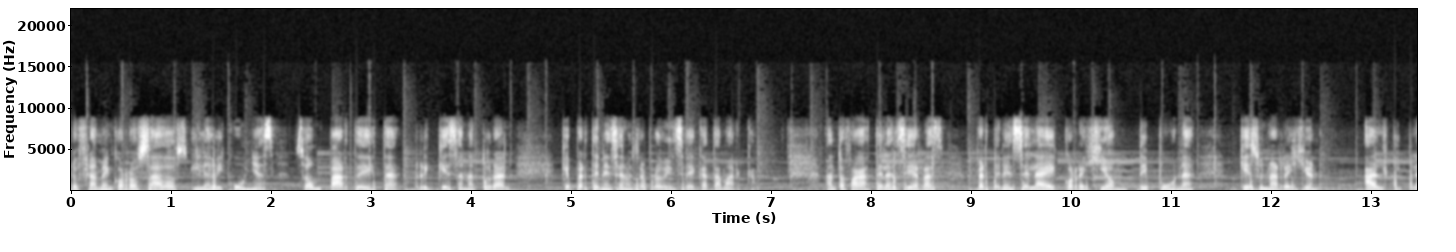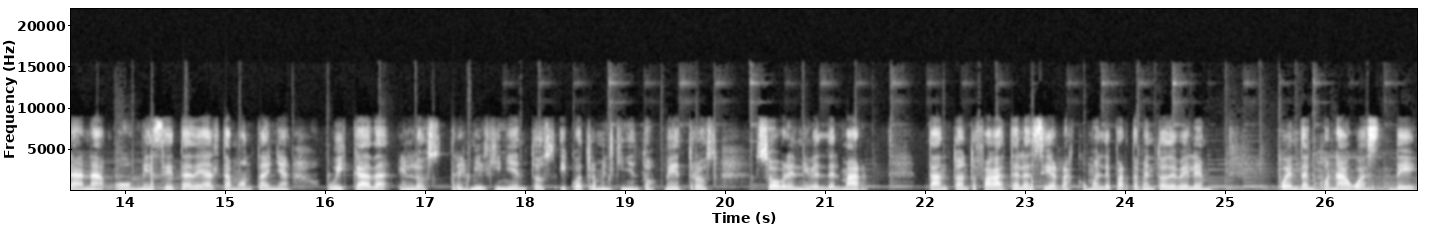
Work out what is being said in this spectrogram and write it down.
Los flamencos rosados y las vicuñas son parte de esta riqueza natural que pertenece a nuestra provincia de Catamarca. Antofagasta de las Sierras pertenece a la ecorregión de Puna que es una región altiplana o meseta de alta montaña ubicada en los 3.500 y 4.500 metros sobre el nivel del mar. Tanto Antofagasta de las Sierras como el departamento de Belén cuentan con aguas de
